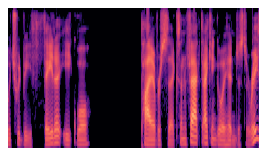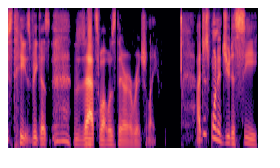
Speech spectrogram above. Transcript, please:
which would be theta equal pi over 6. And in fact, I can go ahead and just erase these because that's what was there originally. I just wanted you to see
